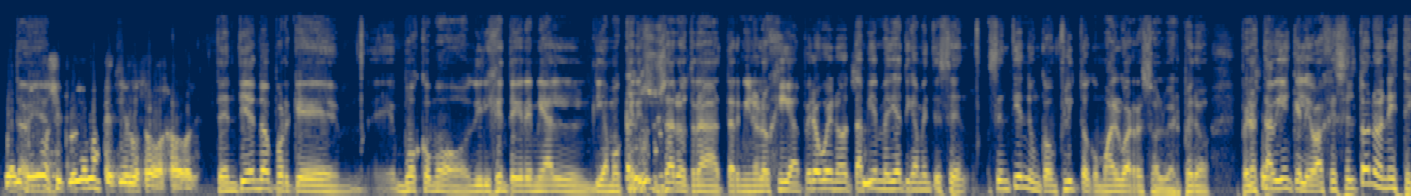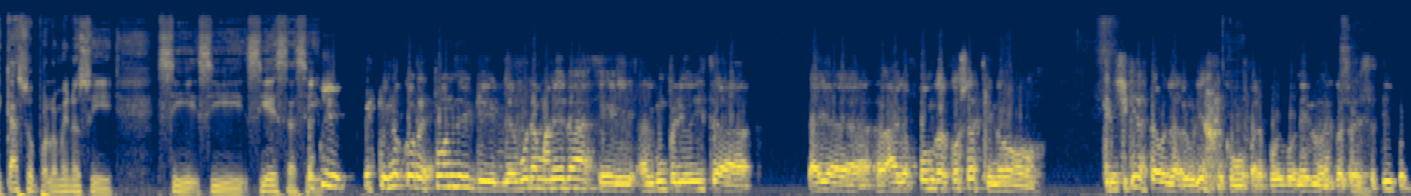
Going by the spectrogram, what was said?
y problemas que tienen los trabajadores. Te entiendo porque eh, vos como dirigente gremial, digamos, querés usar otra terminología, pero bueno, también mediáticamente se, se entiende un conflicto como algo a resolver, pero pero está bien que le bajes el tono, en este caso por lo menos si, si, si, si es así. Es que, no corresponde que de alguna manera eh, algún periodista haga, ponga cosas que no que ni siquiera estaba en la reunión como para poder poner una cosa de ese tipo.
